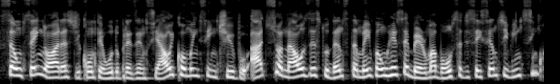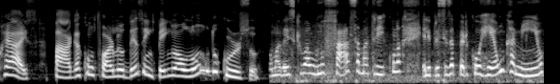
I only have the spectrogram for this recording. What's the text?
São 100 horas de conteúdo presencial e, como incentivo adicional, os estudantes também vão receber uma bolsa de 625 reais, paga conforme o desempenho ao longo do curso. Uma vez que o aluno faça a matrícula, ele precisa percorrer um caminho,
